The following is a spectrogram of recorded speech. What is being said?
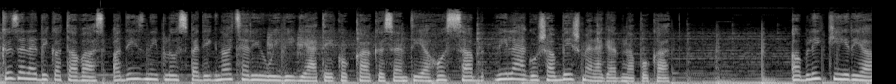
Közeledik a tavasz, a Disney Plus pedig nagyszerű új vígjátékokkal köszönti a hosszabb, világosabb és melegebb napokat. A Blick írja,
